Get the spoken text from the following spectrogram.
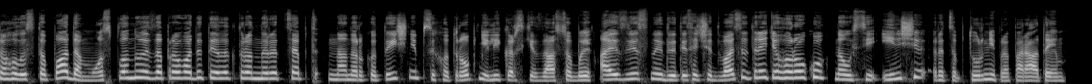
1 листопада МОЗ планує запровадити електронний рецепт на наркотичні психотропні лікарські засоби. А із весни 2023 року на усі інші рецептурні препарати.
